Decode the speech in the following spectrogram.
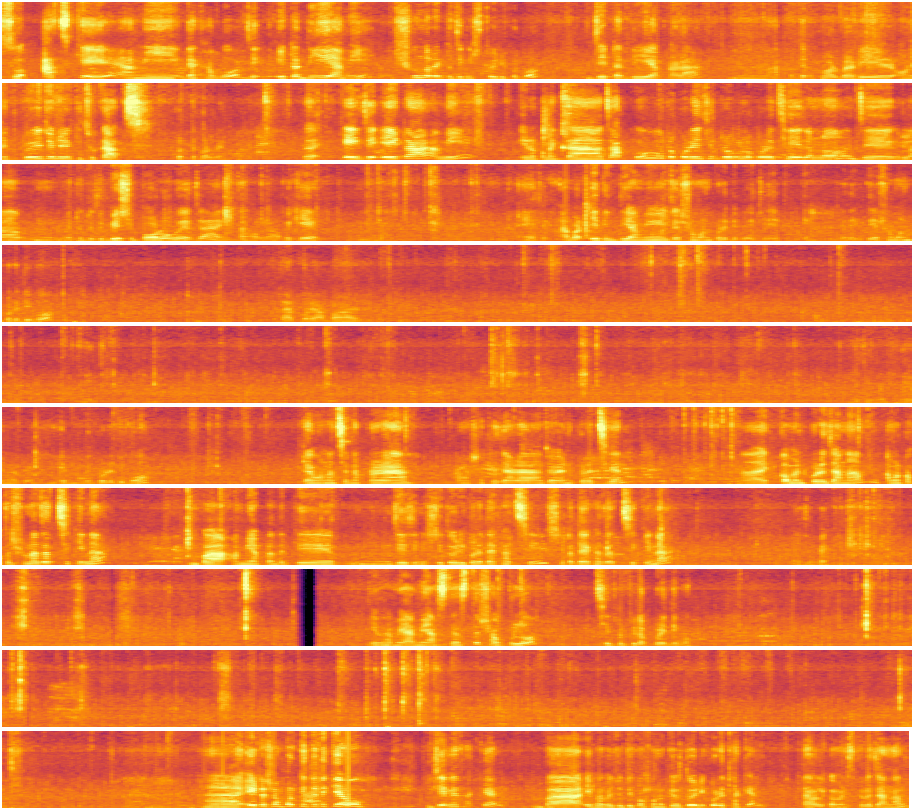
সো আজকে আমি দেখাবো যে এটা দিয়ে আমি সুন্দর একটা জিনিস তৈরি করব, যেটা দিয়ে আপনারা আপনাদের ঘর বাড়ির অনেক প্রয়োজনীয় কিছু কাজ করতে পারবেন। তো এই যে এটা আমি এরকম একটা চাকু, ছোটো করে চিত্রগুলো করেছি এই জন্য যে এগুলা এটা যদি বেশি বড় হয়ে যায়, তাহলে হবে কি আবার এদিক দিয়ে আমি এই যে সমান করে দিব, এই যে এদিক দিয়ে এদিক দিয়ে সমান করে দিব। তারপরে আবার এভাবে করে দিব। কেমন আছেন আপনারা? আমার সাথে যারা জয়েন করেছেন কমেন্ট করে জানান। আমার কথা শোনা যাচ্ছে কি না বা আমি আপনাদেরকে যে জিনিসটি তৈরি করে দেখাচ্ছি, সেটা দেখা যাচ্ছে কি না এই যে দেখেন। এভাবে আমি আস্তে আস্তে সবগুলো ছিদ্র ফিল করে দিব। হ্যাঁ এটা সম্পর্কে যদি কেউ জেনে থাকেন বা এভাবে যদি কখনো কেউ তৈরি করে থাকেন, তাহলে কমেন্টস করে জানান।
